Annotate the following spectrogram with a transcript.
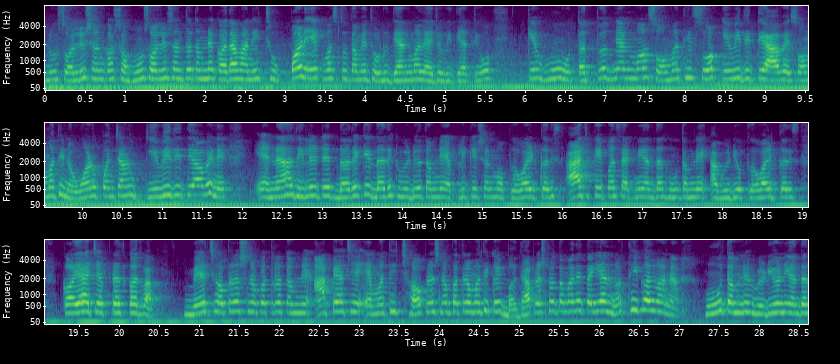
નું સોલ્યુશન કરશો, હું સોલ્યુશન તો તમને કરાવવાની જ છું, પણ એક વસ્તુ તમે થોડું ધ્યાનમાં લેજો, વિદ્યાર્થીઓ, કે હું તત્વજ્ઞાનમાં સોમાંથી સો કેવી રીતે આવે, સોમાંથી નવ્વાણું, પંચાણું કેવી રીતે આવે ને, એના રિલેટેડ દરેકે દરેક વીડિયો તમને એપ્લિકેશનમાં પ્રોવાઈડ કરીશ. આ જ પેપર સેટની અંદર હું તમને આ વીડિયો પ્રોવાઈડ કરીશ. કયા ચેપ્ટર કરવા? મેં છ પ્રશ્નપત્ર તમને આપ્યા છે, એમાંથી છ પ્રશ્નપત્રમાંથી કંઈ બધા પ્રશ્નો તમારે તૈયાર નથી કરવાના. હું તમને વિડીયોની અંદર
